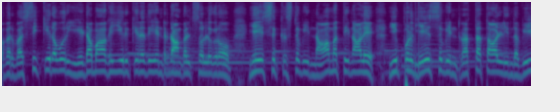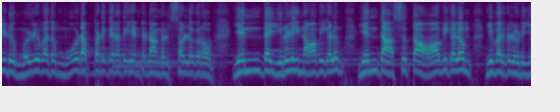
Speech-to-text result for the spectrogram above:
அவர் வசிக்கிற ஒரு இடமாக இருக்கிறது என்று நாங்கள் சொல்லுகிறோம். இயேசு கிறிஸ்துவின் நாமத்தினாலே இப்பொழுது இயேசுவின் இரத்தத்தால் இந்த வீடு முழுவதும் மூடப்படுகிறது என்று நாங்கள் சொல்லுகிறோம். எந்த இருளின் ஆவிகளும் எந்த அசுத்த ஆவிகளும் இவர்களுடைய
